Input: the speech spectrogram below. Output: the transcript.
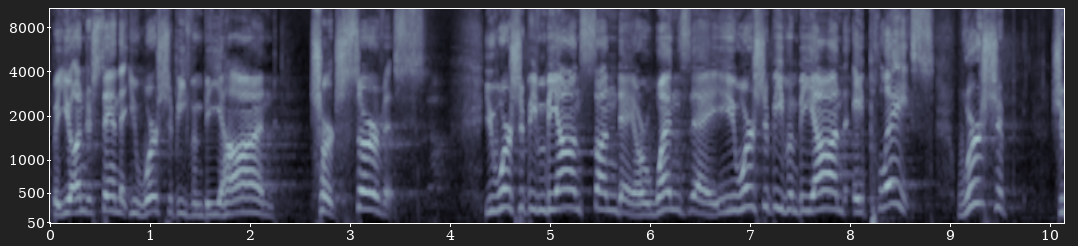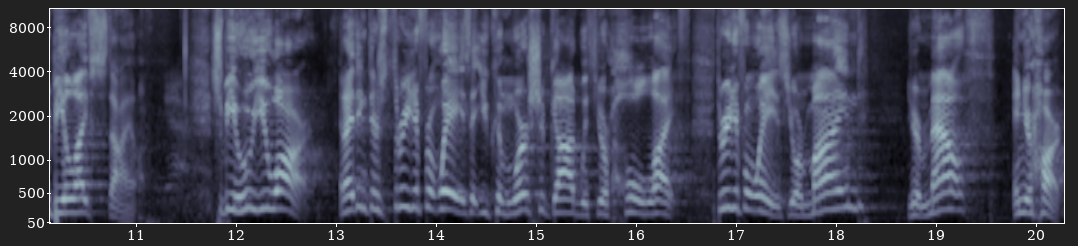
But you understand that you worship even beyond church service. You worship even beyond Sunday or Wednesday. You worship even beyond a place. Worship should be a lifestyle. It should be who you are. And I think there's three different ways that you can worship God with your whole life. Three different ways your mind, your mouth, and your heart.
